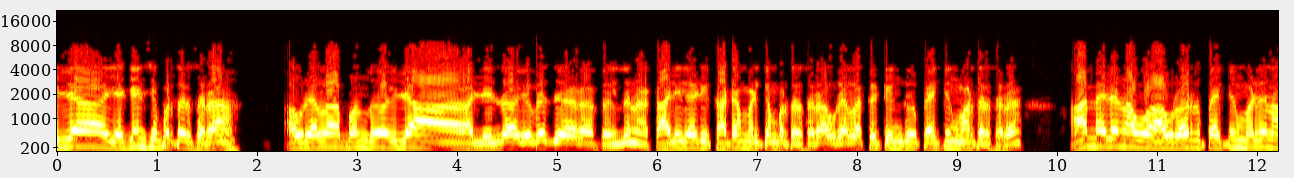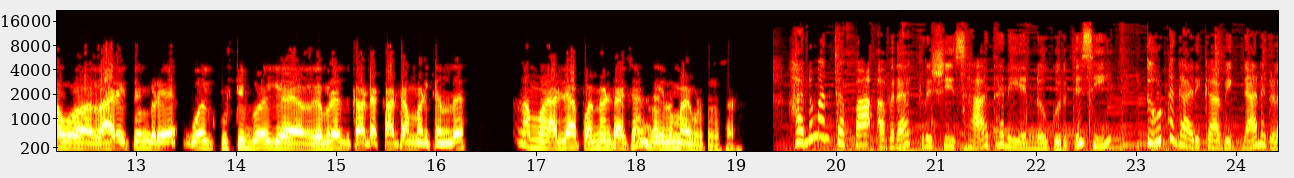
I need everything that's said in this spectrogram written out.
ಇಲ್ಲ ಏಜೆನ್ಸಿ ಬರ್ತಾರೆ ಸರ ಅವರೆಲ್ಲ ಬಂದು ಇಲ್ಲ ಅಲ್ಲಿಂದ ಇದನ್ನ ಖಾಲಿ ಗಾಡಿ ಕಾಟ ಮಾಡ್ಕೊಂಡ್ ಬರ್ತಾರೆ ಸರ್ ಅವರೆಲ್ಲ ಕಟ್ಟಿಂಗ್ ಪ್ಯಾಕಿಂಗ್ ಮಾಡ್ತಾರೆ ಸರ್ ಆಮೇಲೆ ನಾವು ಅವ್ರ ಅರ್ಧ ಪ್ಯಾಕಿಂಗ್ ಮಾಡಿದ್ರೆ ನಾವು ಲಾರಿ ತುಂಬ್ರಿ, ಹೋಗಿ ಕುಷ್ಟಿಗೆ ಹೋಗಿ ಎವರೇಜ್ ಕಾಟ ಕಾಟ ಮಾಡ್ಕೊಂಡು ನಮ್ಮ ಅಲ್ಲೇ ಪೇಮೆಂಟ್ ಹಾಕಿ ಇದು ಮಾಡಿಬಿಡ್ತಾರೆ ಸರ್ ಹನುಮಂತಪ್ಪ ಅವರ ಕೃಷಿ ಸಾಧನೆಯನ್ನು ಗುರುತಿಸಿ ತೋಟಗಾರಿಕಾ ವಿಜ್ಞಾನಗಳ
